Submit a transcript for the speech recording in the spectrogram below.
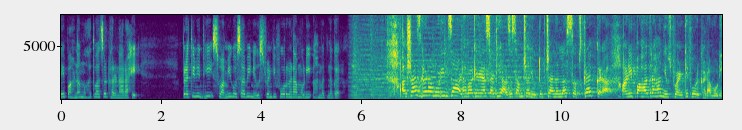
ते पाहणं महत्त्वाचं ठरणार आहे. प्रतिनिधी Swami Gosavi news twenty four घडामोडी अहमदनगर. अशाच घडामोडींचा आढावा घेण्यासाठी आजच आमच्या यूट्यूब चॅनलला सबस्क्राईब करा आणि पाहत रहा न्यूज ट्वेंटी फोर घडामोडी.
